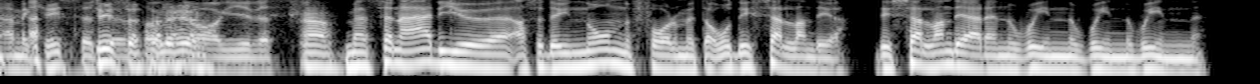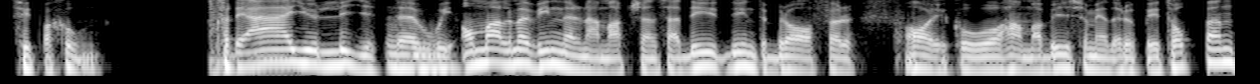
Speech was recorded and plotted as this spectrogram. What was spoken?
Nej, men krysset, Krysset, är eller hur? Ja, givet. Ja. Men sen är det ju alltså det är någon form av, och det är sällan det. Det är sällan det är en win-win-win situation. För det är ju lite... win- Om Malmö vinner den här matchen, så här, det, är, det är inte bra för AIK och Hammarby som är där uppe i toppen.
